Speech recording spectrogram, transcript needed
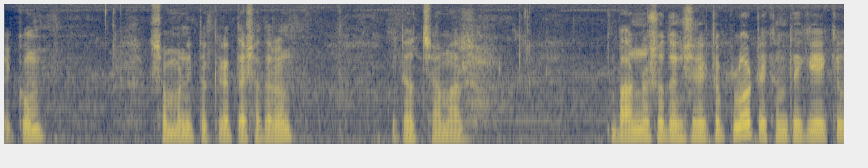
আলাইকুম। সম্মানিত ক্রেতা সাধারণ, এটা হচ্ছে আমার বান্ন শতাংশের একটা প্লট এখান থেকে কেউ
